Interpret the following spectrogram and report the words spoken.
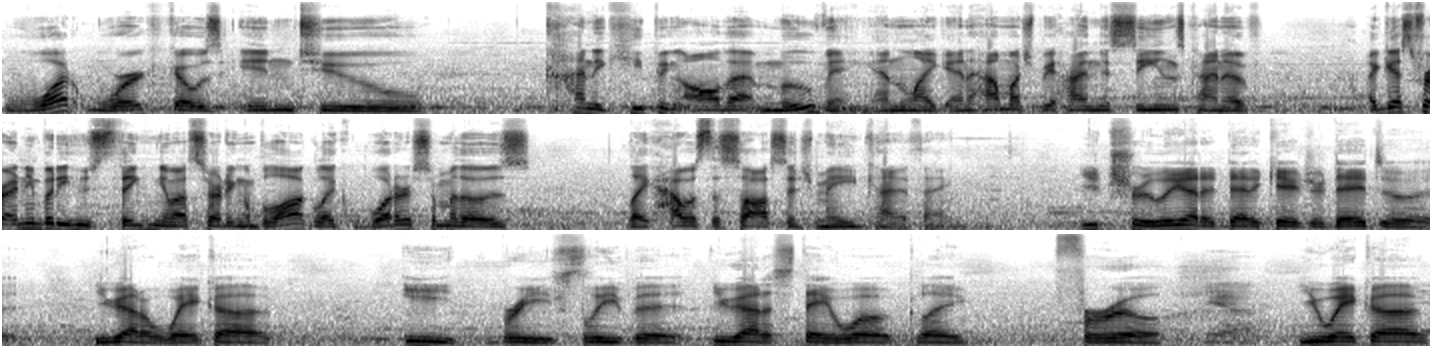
what work goes into kind of keeping all that moving and like and how much behind the scenes kind of I guess for anybody who's thinking about starting a blog, like what are some of those like how is the sausage made kind of thing? you truly got to dedicate your day to it. You got to wake up, eat, breathe, sleep it. You got to stay woke, like for real. Yeah. You wake up,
